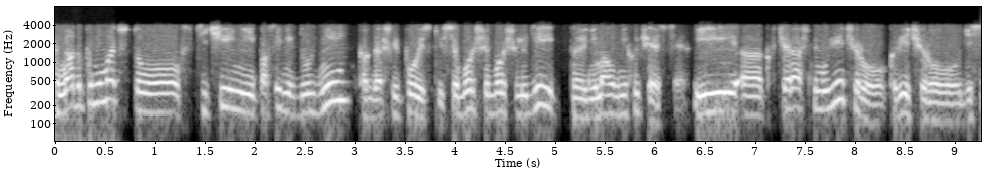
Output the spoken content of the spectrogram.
Надо понимать, что в течение последних двух дней, когда шли поиски, все больше и больше людей принимало в них участие. И э, к вчерашнему вечеру, к вечеру 10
